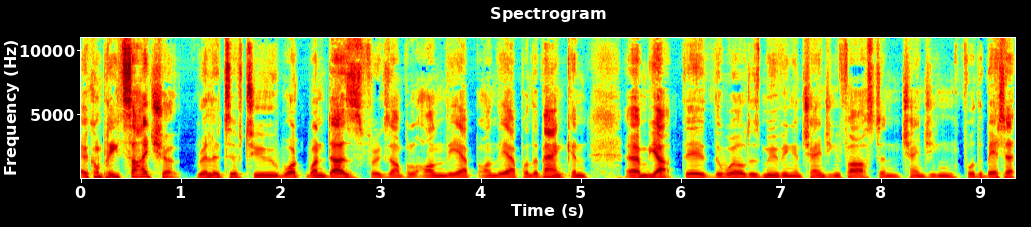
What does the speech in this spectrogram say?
a complete sideshow relative to what one does, for example, on the app on the app on the bank. And um, yeah, the the world is moving and changing fast and changing for the better.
